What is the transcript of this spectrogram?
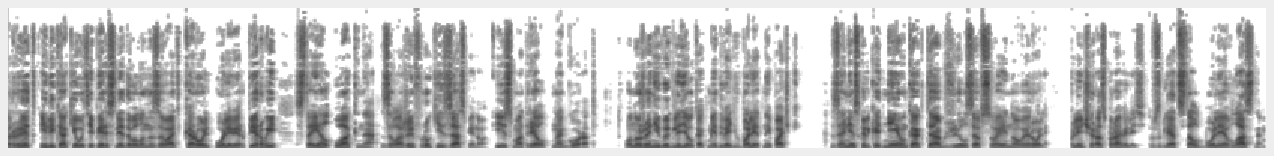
Ред, или как его теперь следовало называть король Оливер I, стоял у окна, заложив руки за спину и смотрел на город. Он уже не выглядел как медведь в балетной пачке. За несколько дней он как-то обжился в своей новой роли. Плечи расправились, взгляд стал более властным.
